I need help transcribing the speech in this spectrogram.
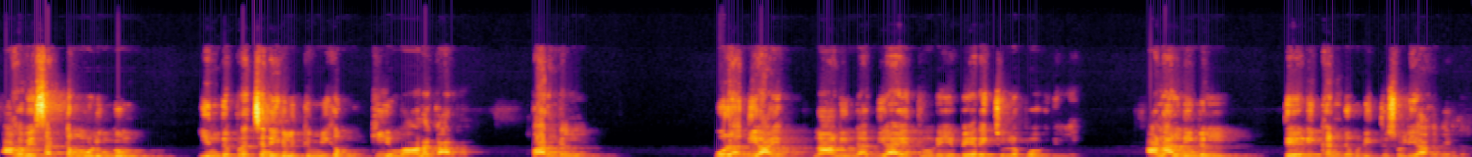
ஆகவே சட்டம் ஒழுங்கும் இந்த பிரச்சனைகளுக்கு மிக முக்கியமான காரணம். பாருங்கள் ஒரு அத்தியாயம். நான் இந்த அத்தியாயத்தினுடைய பெயரை சொல்லப் போவதில்லை. ஆனால் நீங்கள் தேடி கண்டுபிடித்து சொல்லியாக வேண்டும்.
